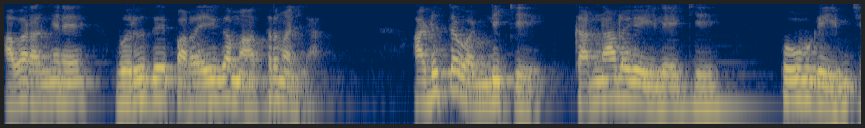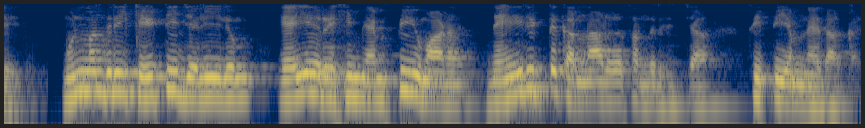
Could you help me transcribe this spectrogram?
അവർ അങ്ങനെ വെറുതെ പറയുക മാത്രമല്ല അടുത്ത വണ്ടിക്ക് കർണാടകയിലേക്ക് പോവുകയും ചെയ്തു. മുൻമന്ത്രി കെ ടി ജലീലും എ എ റഹീം എം പിയുമാണ് നേരിട്ട് കർണാടക സന്ദർശിച്ച സി പി എം നേതാക്കൾ.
